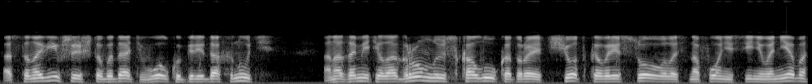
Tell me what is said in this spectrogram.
Остановившись, чтобы дать волку передохнуть, она заметила огромную скалу, которая четко вырисовывалась на фоне синего неба,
